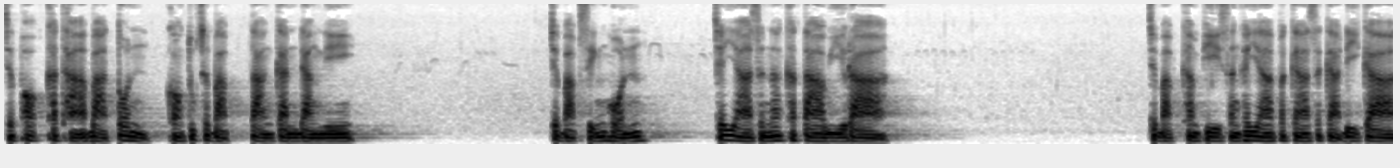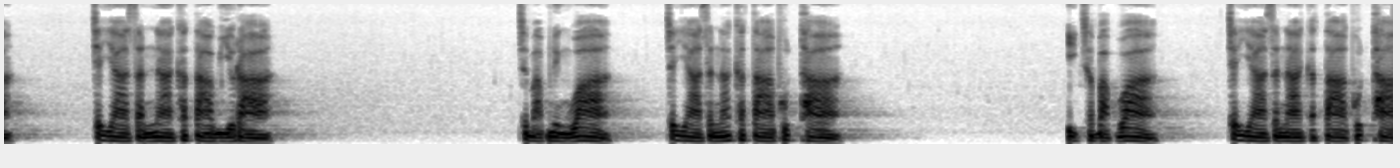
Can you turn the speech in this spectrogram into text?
เฉพาะคาถาบาทต้นของทุกฉบับต่างกันดังนี้ ฉบับสิงหนชยาสนคตาวีรา ฉบับคำพีสังขยาปกาสกาดีกา ชยาสันนาคตาวีรา ฉบับหนึ่งว่าชยาสนคตาพุทธา อีกฉบับว่า ชยาสนากตาพุทธา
